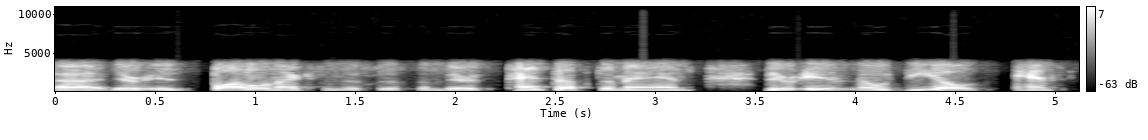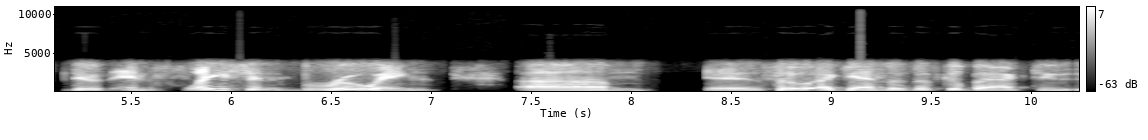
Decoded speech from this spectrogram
Uh, there is bottlenecks in the system. There's pent up demand. There is no deals. Hence, there's inflation brewing. Um, so again, let's, let's go back to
